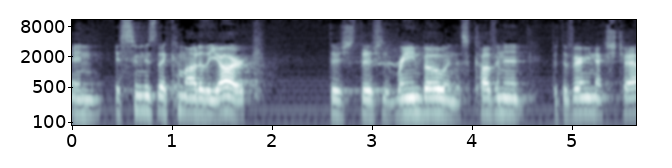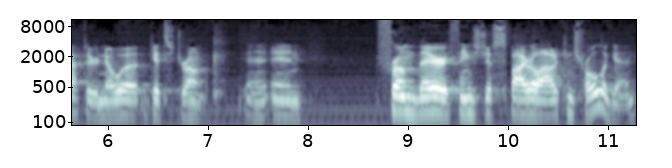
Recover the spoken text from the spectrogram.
And as soon as they come out of the ark, there's, there's the rainbow and this covenant. But the very next chapter, Noah gets drunk. And, and from there, things just spiral out of control again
